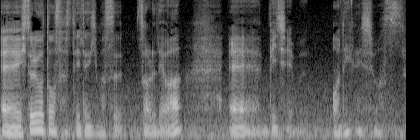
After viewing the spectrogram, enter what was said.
えー、独り言をさせていただきます。それでは、えー、BGM お願いします。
